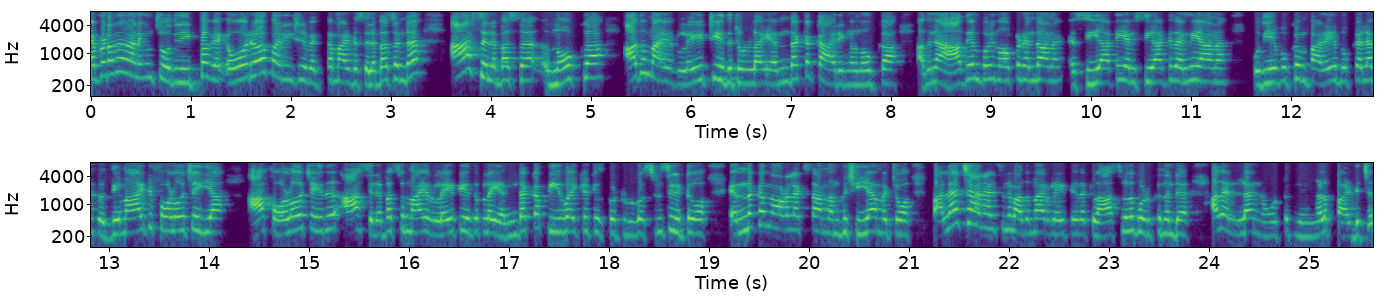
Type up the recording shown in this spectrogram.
എവിടെ നിന്ന് വേണമെങ്കിലും ചോദിച്ചു ഇപ്പൊ ഓരോ പരീക്ഷ വ്യക്തമായിട്ട് സിലബസ് ഉണ്ട്. ആ സിലബസ് നോക്കുക. അതുമായി റിലേറ്റ് ചെയ്തിട്ടുള്ള എന്തൊക്കെ കാര്യങ്ങൾ നോക്കുക. അതിന് ആദ്യം പോയി നോക്കണം എന്താണ്? C R T N C R T തന്നെയാണ്. പുതിയ ബുക്കും പഴയ ബുക്കും എല്ലാം കൃത്യമായിട്ട് ഫോളോ ചെയ്യുക. ആ ഫോളോ ചെയ്ത് ആ സിലബസുമായി റിലേറ്റ് ചെയ്തിട്ടുള്ള എന്തൊക്കെ പി വൈക്കൊക്കെ ക്വസ്റ്റ്യൻസ് കിട്ടുമോ എന്തൊക്കെ മോഡൽ എക്സാം നമുക്ക് ചെയ്യാൻ പറ്റുമോ പല ചാനൽസിലും അതുമായി റിലേറ്റ് ചെയ്ത ക്ലാസ്സുകൾ കൊടുക്കുന്നുണ്ട്. അതെല്ലാം നോട്ട് നിങ്ങൾ പഠിച്ച്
